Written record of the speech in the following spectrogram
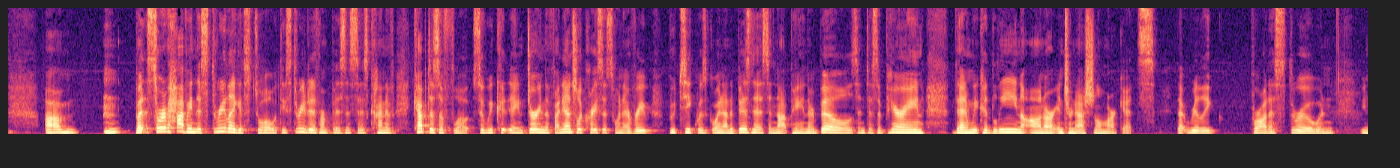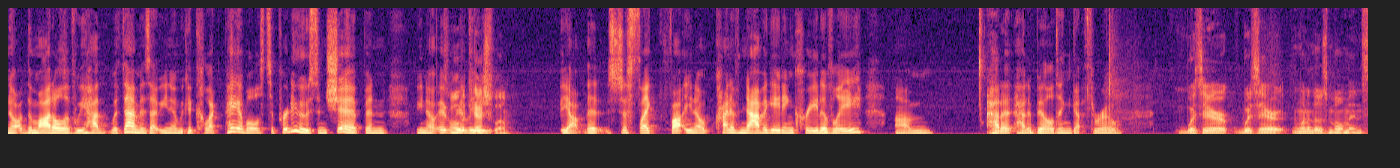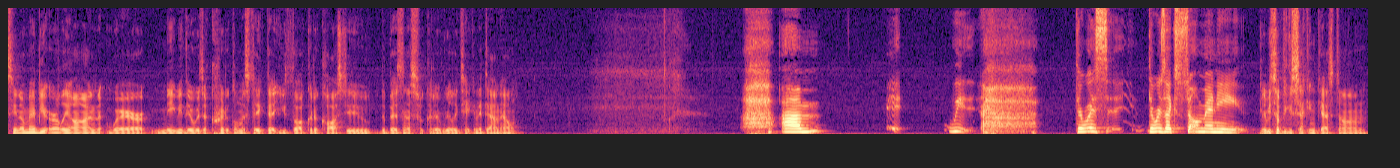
Um, but sort of having this three-legged stool with these three different businesses kind of kept us afloat. So we could during the financial crisis, when every boutique was going out of business and not paying their bills and disappearing, then we could lean on our international markets that really brought us through and you know the model of we had with them is that you know we could collect payables to produce and ship and you know it all really the cash flow yeah it's just like you know kind of navigating creatively um how to how to build and get through was there was there one of those moments you know maybe early on where maybe there was a critical mistake that you thought could have cost you the business or could have really taken it downhill um, we there was there was like so many. Maybe something you second guessed on.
